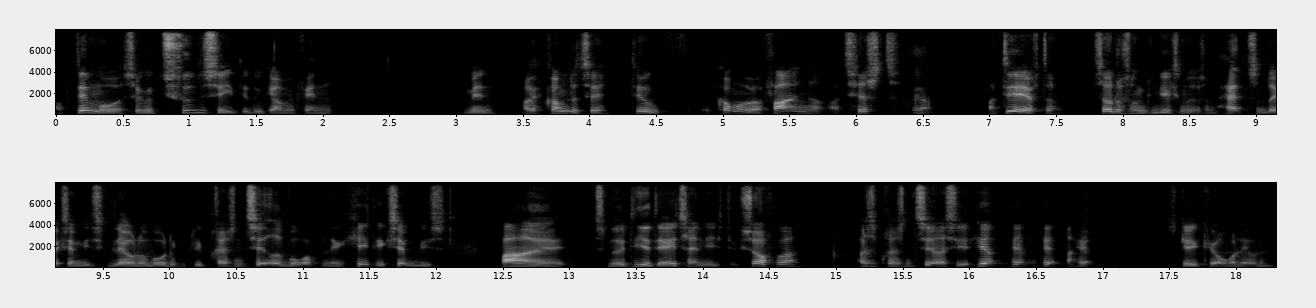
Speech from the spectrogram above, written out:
Og på den måde, så kan du tydeligt se det, du gerne vil finde. Men at komme det til, det er jo, kommer med erfaringer og test, Ja. og derefter, så er der sådan nogle virksomheder som Hans, som der eksempelvis skal lave noget, hvor det kan blive præsenteret, hvor man helt eksempelvis bare øh, smider de her data ind i et stykke software, og så præsenterer og siger, her, her, her og her skal I køre over og lave det.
